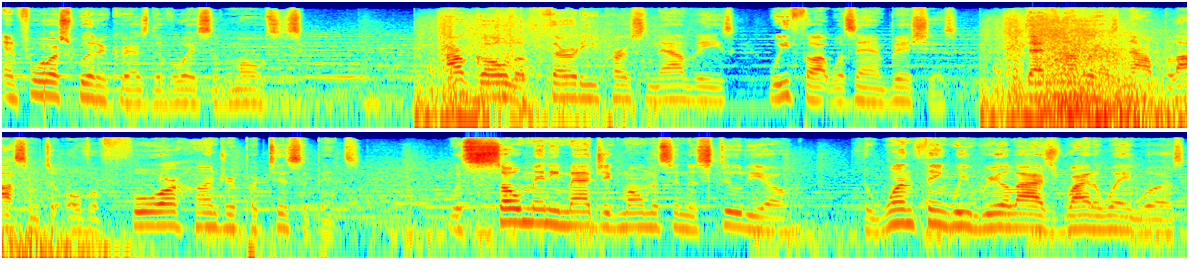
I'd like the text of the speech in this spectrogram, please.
and Forest Whitaker as the voice of Moses. Our goal of 30 personalities we thought was ambitious, but that number has now blossomed to over 400 participants. With so many magic moments in the studio, the one thing we realized right away was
